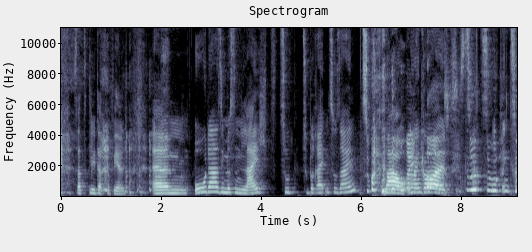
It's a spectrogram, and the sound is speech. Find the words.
Satzglied hat gefehlt. ähm, oder sie müssen leicht zuzubereiten zu sein. Zu, Wow, oh mein Gott. Zu, zu, Ich bin zu,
